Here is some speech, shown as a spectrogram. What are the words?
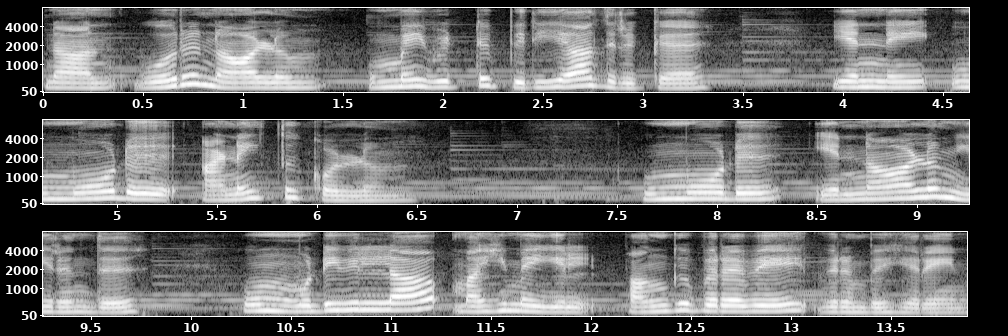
நான் ஒரு நாளும் உம்மை விட்டு பிரியாதிருக்க என்னை உம்மோடு அணைத்து கொள்ளும். உம்மோடு என்னாலும் இருந்து உம் முடிவில்லா மகிமையில் பங்கு பெறவே விரும்புகிறேன்.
